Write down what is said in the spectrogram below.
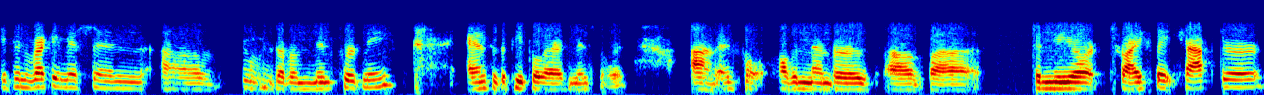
it's in recognition of who's ever mentored me and to the people that I've mentored, um, and for all the members of uh, the New York Tri-State chapter.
